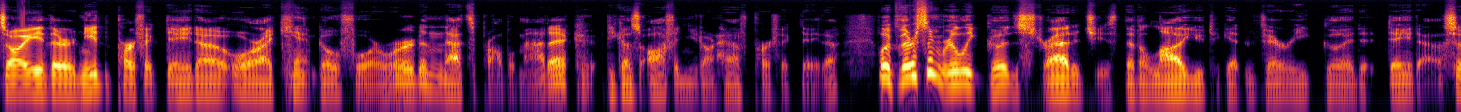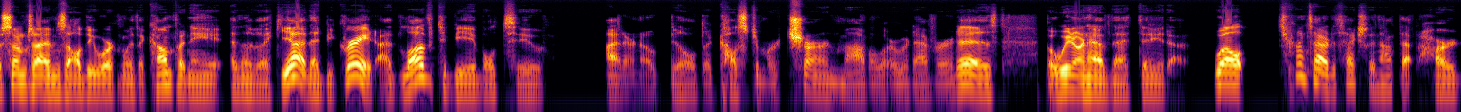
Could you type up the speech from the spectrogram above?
So I either need the perfect data or I can't go forward, and that's problematic because often you don't have perfect data. Look, there's some really good strategies that allow you to get very good data. So sometimes I'll be working with a company and they're like, yeah, that'd be great. I'd love to be able to, I don't know, build a customer churn model or whatever it is, but we don't have that data. Well, turns out it's actually not that hard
